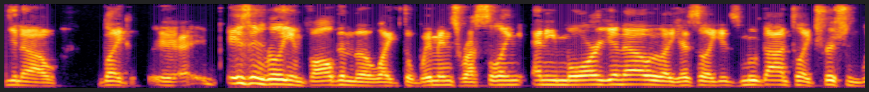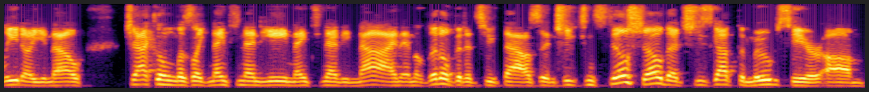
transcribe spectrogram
you know, like eh, isn't really involved in the like the women's wrestling anymore. You know, like has like it's moved on to like Trish and Lita. You know, Jacqueline was like 1998, 1999, and a little bit of 2000. She can still show that she's got the moves here. Um,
